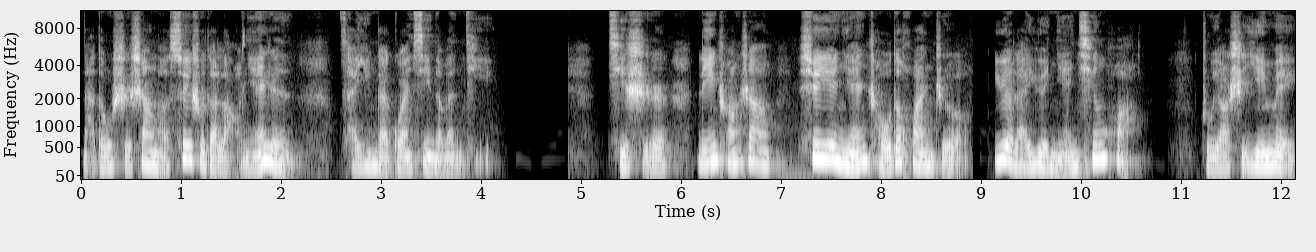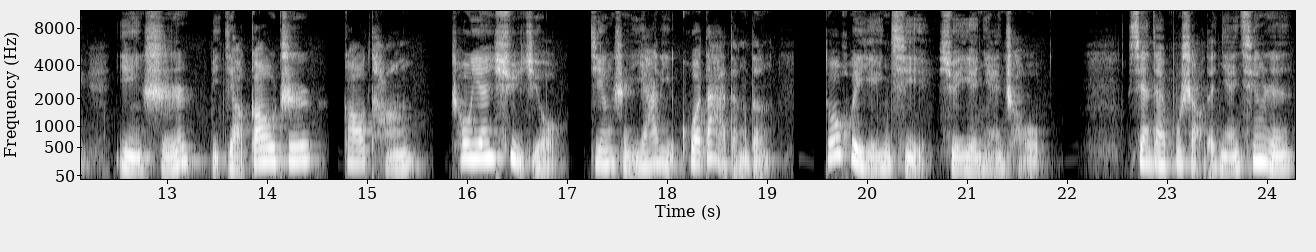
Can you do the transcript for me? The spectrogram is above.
那都是上了岁数的老年人才应该关心的问题。其实，临床上血液粘稠的患者越来越年轻化，主要是因为饮食比较高脂、高糖。抽烟、酗酒、精神压力过大等等，都会引起血液粘稠。现在不少的年轻人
